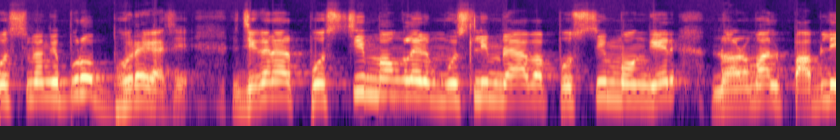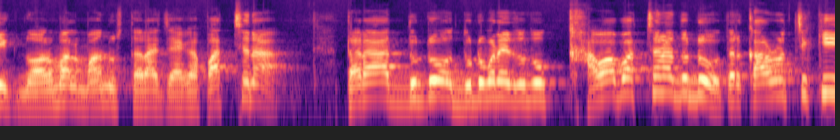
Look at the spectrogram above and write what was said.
পশ্চিমবঙ্গে পুরো ভরে গেছে। যেখানে আর পশ্চিমবঙ্গের মুসলিমরা বা পশ্চিমবঙ্গের নর্মাল পাবলিক নর্মাল মানুষ তারা জায়গা পাচ্ছে না। তারা দুটো দুটো মানে দুটো খাওয়া পাচ্ছে না দুটো। তার কারণ হচ্ছে কি?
